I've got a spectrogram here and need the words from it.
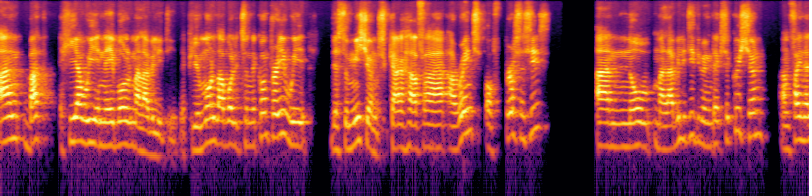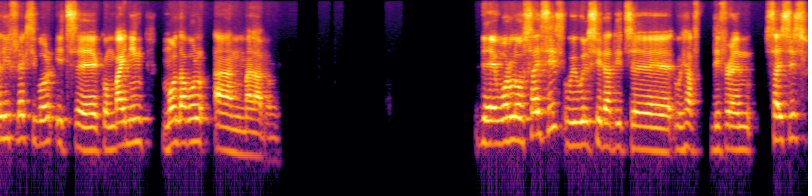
and but here we enable malleability. The pure moldable, it's on the contrary, we the submissions can have a, a range of processes and no malleability during the execution. And finally, flexible, it's uh, combining moldable and malleable. The workload sizes, we will see that it's uh, we have different sizes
